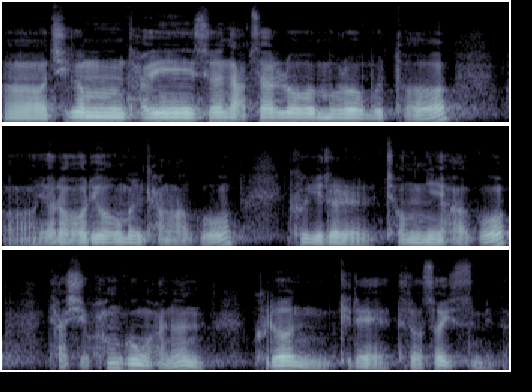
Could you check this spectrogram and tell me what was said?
어, 지금 다윗은 압살롬으로부터 어, 여러 어려움을 당하고 그 일을 정리하고 다시 황궁하는 그런 길에 들어서 있습니다.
